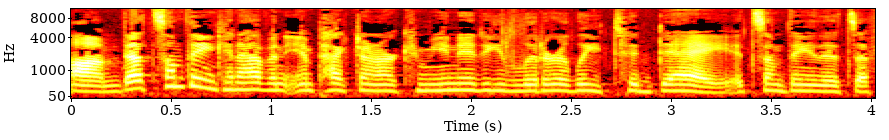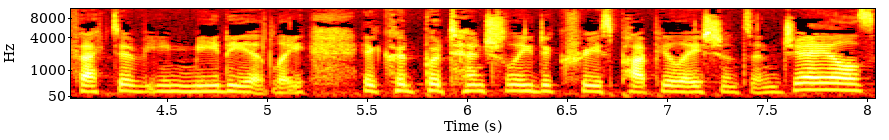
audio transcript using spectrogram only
Um, that's something that can have an impact on our community literally today. It's something that's effective immediately. It could potentially decrease populations in jails.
